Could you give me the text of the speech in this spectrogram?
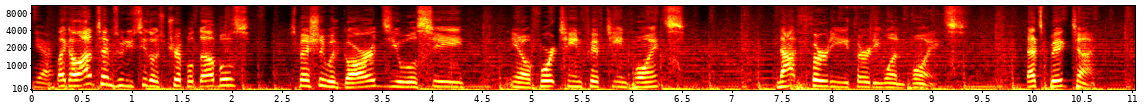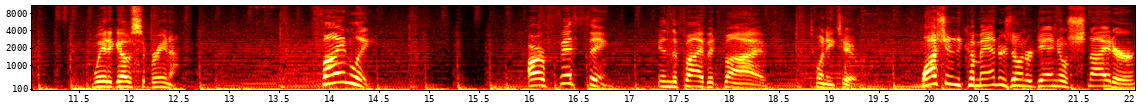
Yeah. Like a lot of times when you see those triple doubles, especially with guards, you will see, you know, 14, 15 points, not 30, 31 points. That's big time. Way to go, Sabrina. Finally, our fifth thing in the 5 at 5 22. Washington Commanders owner Daniel Snyder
